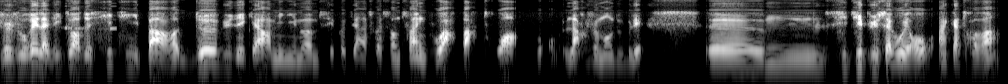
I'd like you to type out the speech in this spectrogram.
Je jouerai la victoire de City par deux buts d'écart minimum, c'est côté 1,65, voire par trois pour largement doubler. Euh, City plus Agüero, 1,80, ça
